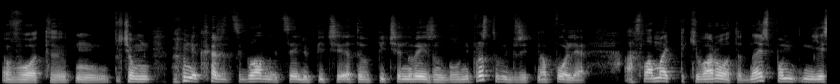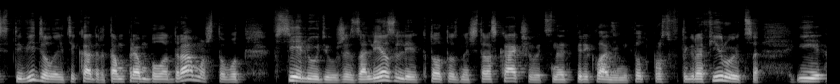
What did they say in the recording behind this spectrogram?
вот, причем, мне кажется, главной целью pitch, этого Pitch Invasion было не просто выбежать на поле, а сломать таки ворота. Знаешь, помню, если ты видела эти кадры, там прям была драма, что вот все люди уже залезли, кто-то, значит, раскачивается на этой перекладине, кто-то просто фотографируется, и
